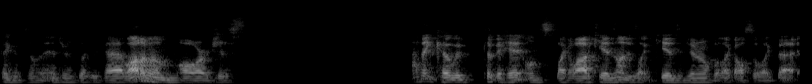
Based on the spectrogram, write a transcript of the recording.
think of some of the interns like we've had. A lot of them are just. I think COVID took a hit on like a lot of kids, not just like kids in general, but like also like that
